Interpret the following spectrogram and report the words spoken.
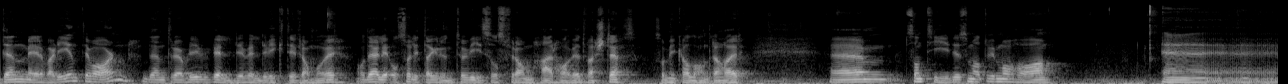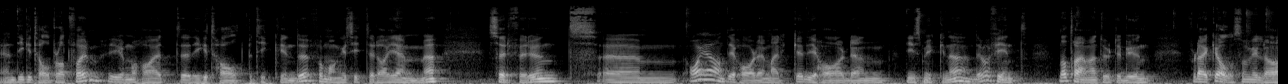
Den merverdien til varen den tror jeg blir veldig veldig viktig framover. Og det er også litt av grunnen til å vise oss fram. Her har vi et verksted som ikke alle andre har. Samtidig som at vi må ha en digital plattform. Vi må ha et digitalt butikkvindu, for mange sitter da hjemme, surfer rundt. Um, å ja, de har det merket, de har den, de smykkene. Det var fint. Da tar jeg meg en tur til byen. For det er ikke alle som vil da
